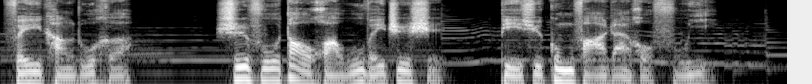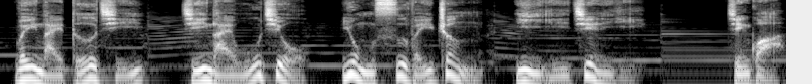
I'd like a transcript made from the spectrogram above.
非抗如何？师夫道化无为之时，必须攻伐然后服役。危乃得吉，吉乃无咎。用思为正，亦以见矣。今卦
